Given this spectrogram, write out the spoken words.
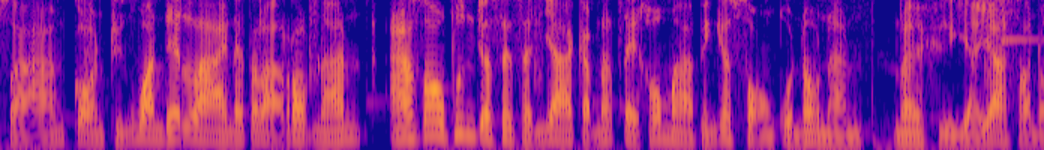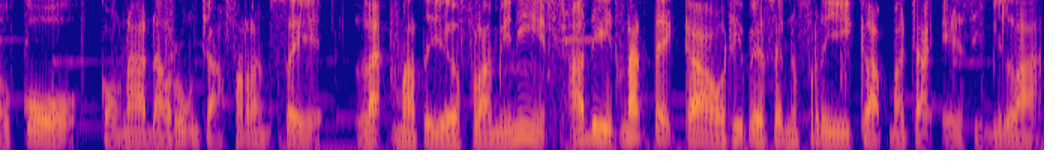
2013 ก่อนถึงวันเดดไลน์ในตลาดรอบนั้น อาร์เซนอลเพิ่งจะเซ็นสัญญากับนักเตะเข้ามาเพียงแค่ 2 คนเท่านั้น นั่นคือยายาซานโอโกกองหน้าดาวรุ่งจากฝรั่งเศส และมาเตเยอร์ฟลามินีอดีตนักเตะเก่าที่ไปเซ็นฟรีกลับมาจากเอซิมิลาน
